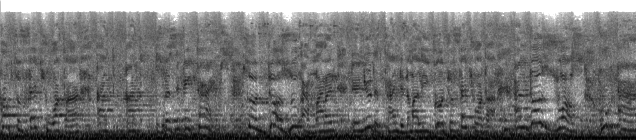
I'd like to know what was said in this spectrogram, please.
come to fetch water at, at specific times. So those who are married, they knew the time they normally go to fetch water. And those ones who are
